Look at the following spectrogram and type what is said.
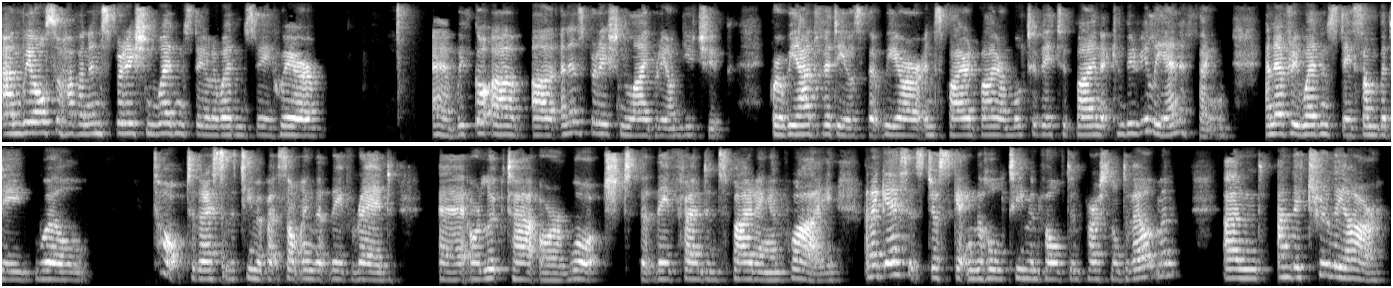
and we also have an Inspiration Wednesday on a Wednesday where uh, we've got a, a, an inspiration library on YouTube where we add videos that we are inspired by or motivated by, and it can be really anything. And every Wednesday, somebody will talk to the rest of the team about something that they've read uh, or looked at or watched that they've found inspiring and why. And I guess it's just getting the whole team involved in personal development. And, and they truly are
